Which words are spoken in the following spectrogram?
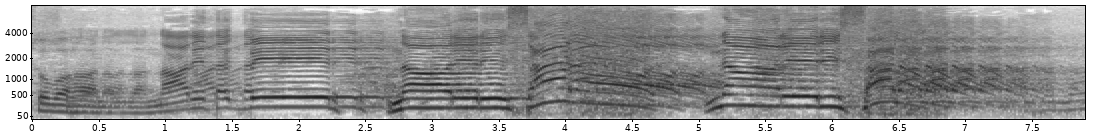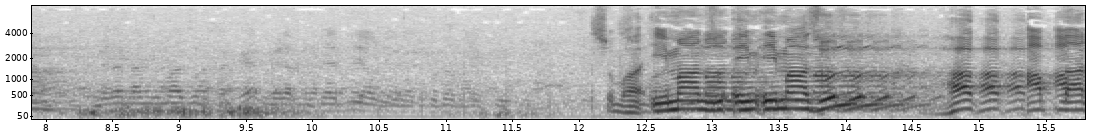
সুবহান আল্লাহ নারে তাকবীর, নারে রিসালাত নারে রিসালাত সুবহান ইমান ইমাজুল হক আপনার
